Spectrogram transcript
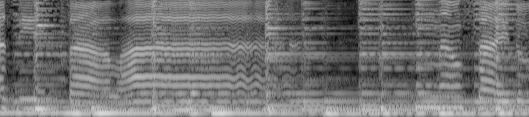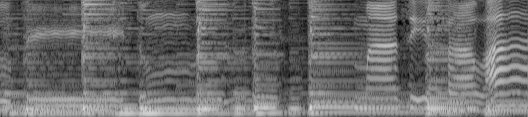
mas está lá. Não sai do peito, mas está lá.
